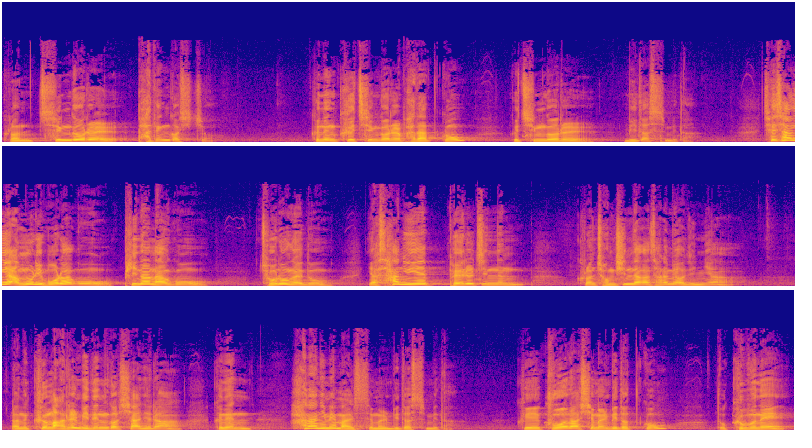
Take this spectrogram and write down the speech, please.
그런 증거를 받은 것이죠. 그는 그 증거를 받았고 그 증거를 믿었습니다. 세상이 아무리 뭐라고 비난하고 조롱해도 야 산 위에 배를 짓는 그런 정신 나간 사람이 어딨냐? 라는 그 말을 믿은 것이 아니라 그는 하나님의 말씀을 믿었습니다. 그의 구원하심을 믿었고 또 그분의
